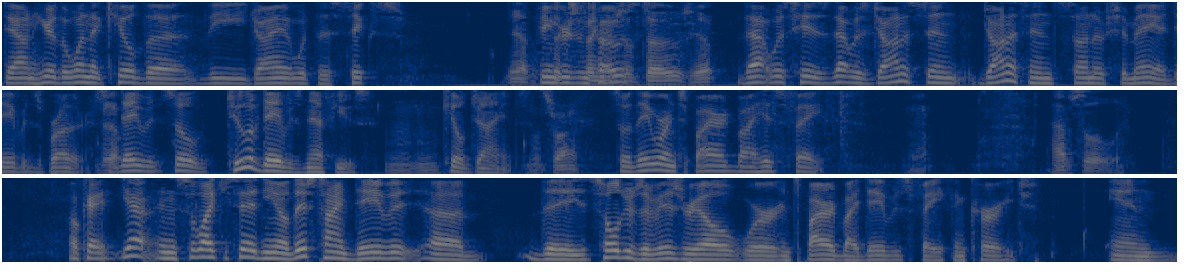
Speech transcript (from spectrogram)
down here, the one that killed the, the giant with the six Yeah. The Fingers and fingers toes? and toes. Yep. That was his. That was Jonathan, Jonathan, son of Shemaiah, David's brother. So Yep. David. So two of David's nephews killed giants. That's right. So they were inspired by his faith. Absolutely. Okay, yeah, and so like you said, you know, this time David, uh, the soldiers of Israel were inspired by David's faith and courage, and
